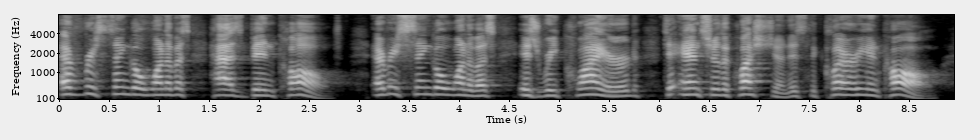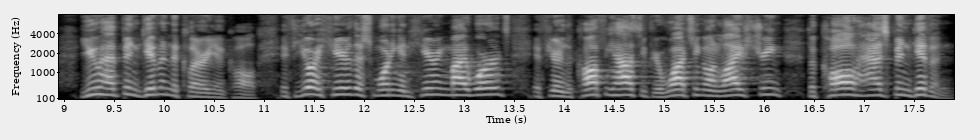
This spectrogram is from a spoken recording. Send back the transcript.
Every single one of us has been called. Every single one of us is required to answer the question. It's the clarion call. You have been given the clarion call. If you're here this morning and hearing my words, if you're in the coffee house, if you're watching on live stream, the call has been given.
